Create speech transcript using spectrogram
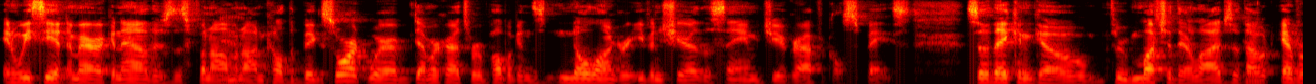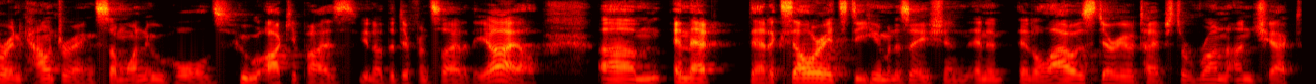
And we see it in america now. There's this phenomenon called the big sort where democrats and republicans no longer even share the same geographical space. So they can go through much of their lives without ever encountering someone who holds who occupies you know the different side of the aisle. Um, and that that accelerates dehumanization and it, it allows stereotypes to run unchecked.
